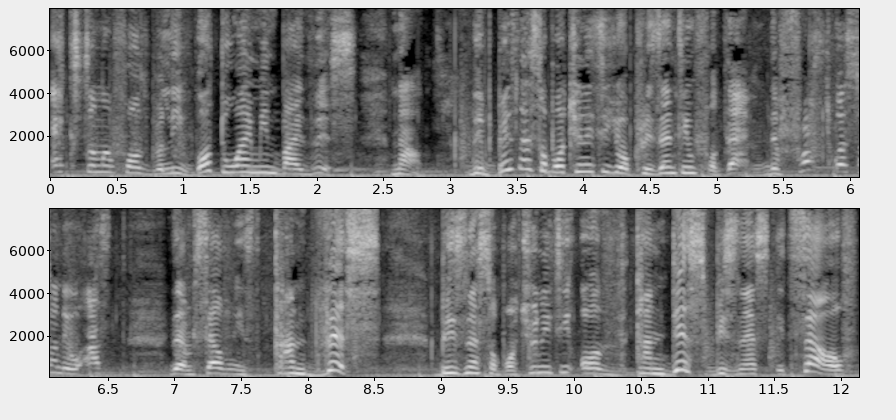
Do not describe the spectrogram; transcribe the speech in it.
external false belief. What do I mean by this? Now, the business opportunity you're presenting for them, the first question they will ask themselves is Can this business opportunity or can this business itself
